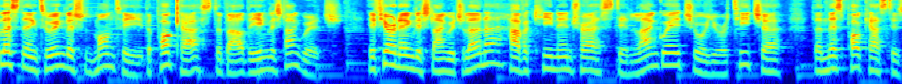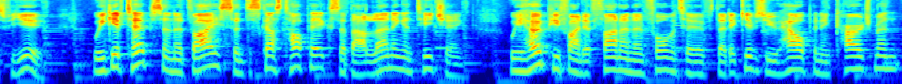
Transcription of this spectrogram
listening to English with Monty, the podcast about the English language. If you're an English language learner, have a keen interest in language, or you're a teacher, then this podcast is for you. We give tips and advice and discuss topics about learning and teaching. We hope you find it fun and informative, that it gives you help and encouragement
